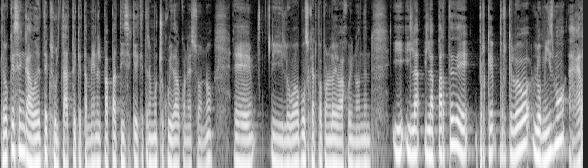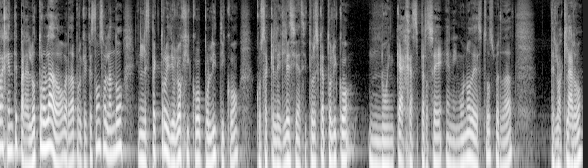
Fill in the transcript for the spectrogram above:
Creo que es en Gaudete Exultate que también el Papa dice que hay que tener mucho cuidado con eso, ¿no? Eh, y lo voy a buscar para ponerlo ahí abajo y no anden. Y, y, la, y la parte de. Porque, porque luego lo mismo agarra gente para el otro lado, ¿verdad? Porque aquí estamos hablando en el espectro ideológico, político, cosa que la iglesia, si tú eres católico, no encajas per se en ninguno de estos, ¿verdad? Te lo aclaro.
